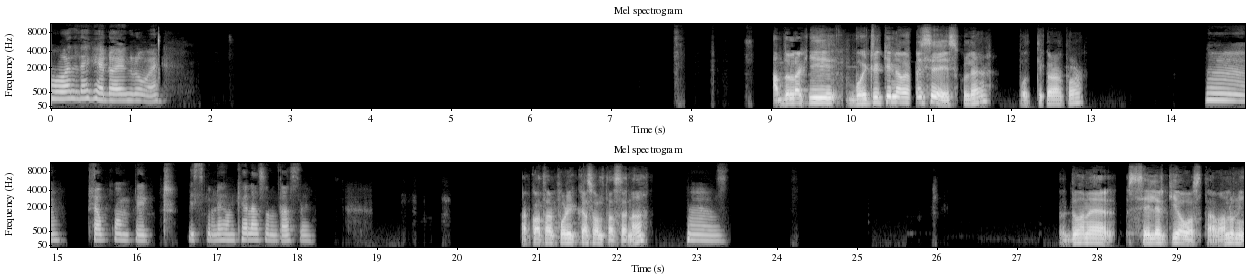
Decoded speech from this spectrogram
মোবাইল দেখে ড্রয়িং রুমে। আব্দুল্লাহ কি বইটি কিনা হয়েছে স্কুলে ভর্তি করার পর? হুম সব কমপ্লিট স্কুলে এখন খেলা চলতেছে। আর কথার পরীক্ষা চলতেছে না? হুম। দোকানে সেলের কি অবস্থা? ভালো নি?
